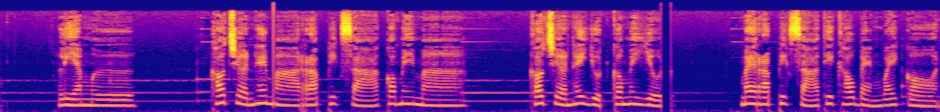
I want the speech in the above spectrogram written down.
ท เลียมือ เขาเชิญให้มารับภิกษาก็ไม่มา เขาเชิญให้หยุดก็ไม่หยุด ไม่รับภิกษาที่เขาแบ่งไว้ก่อน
